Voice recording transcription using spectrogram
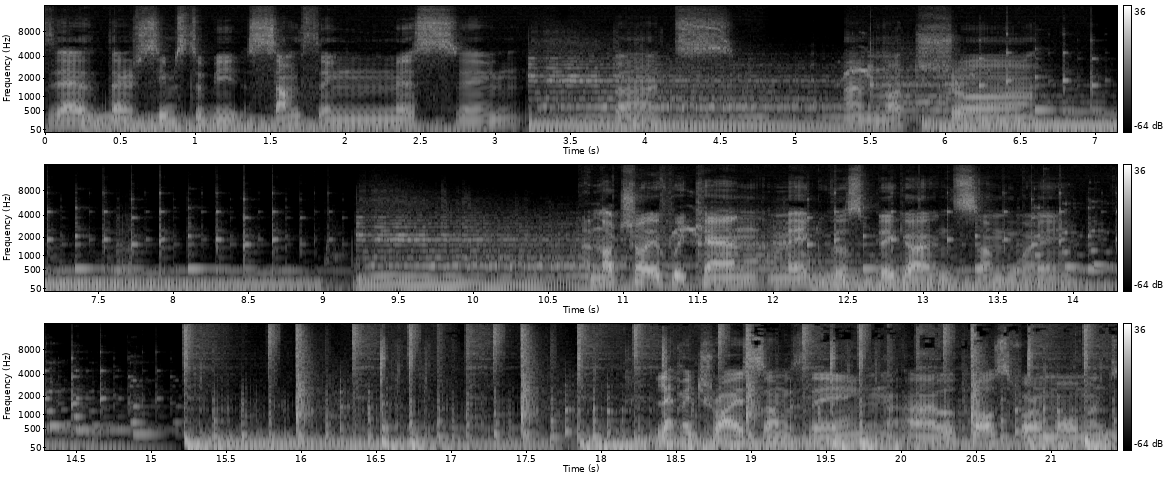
There, there seems to be something missing, but I'm not sure... I'm not sure if we can make this bigger in some way. Let me try something. I will pause for a moment.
